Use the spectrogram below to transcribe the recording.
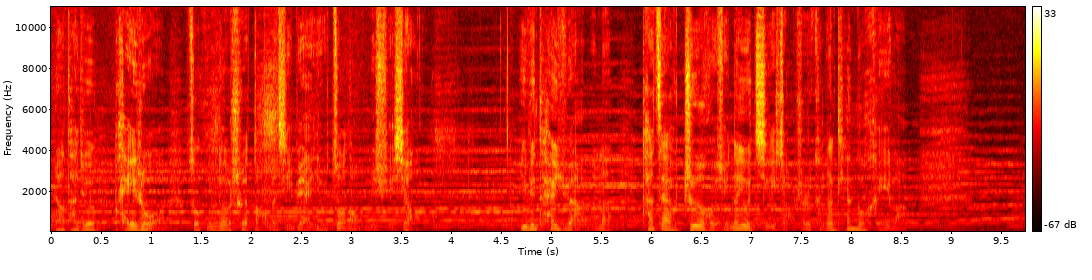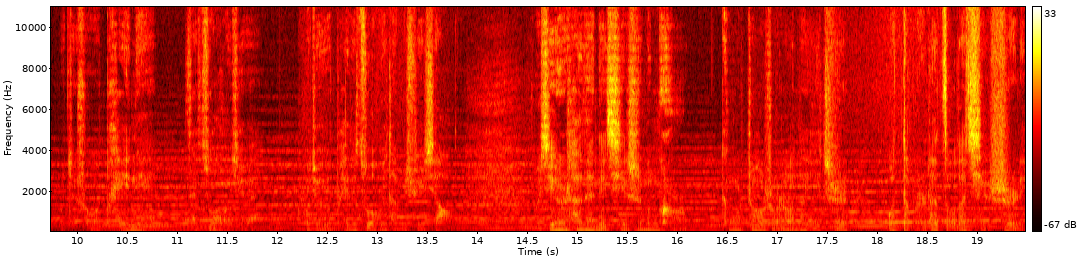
然后他就陪着我坐公交车倒了几遍，又坐到我们学校。因为太远了嘛，他再折回去那又几个小时，可能天都黑了。我就说我陪你再坐回去呗，我就又陪他坐回他们学校。我记着他在那寝室门口跟我招手，让他一直我等着他走到寝室里。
